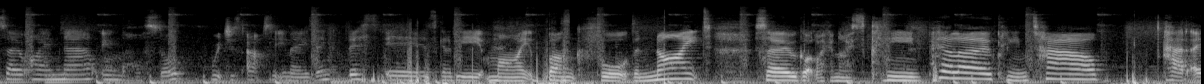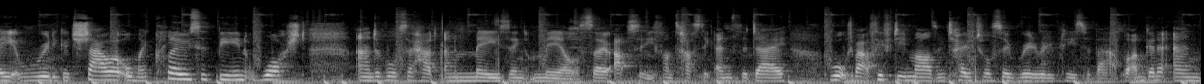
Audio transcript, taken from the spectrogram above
So I am now in the hostel which is absolutely amazing. This is going to be my bunk for the night. So we've got like a nice clean pillow, clean towel, had a really good shower, all my clothes have been washed, and I've also had an amazing meal. So absolutely fantastic end of the day. Walked about 15 miles in total, so really, really pleased with that. But I'm gonna end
